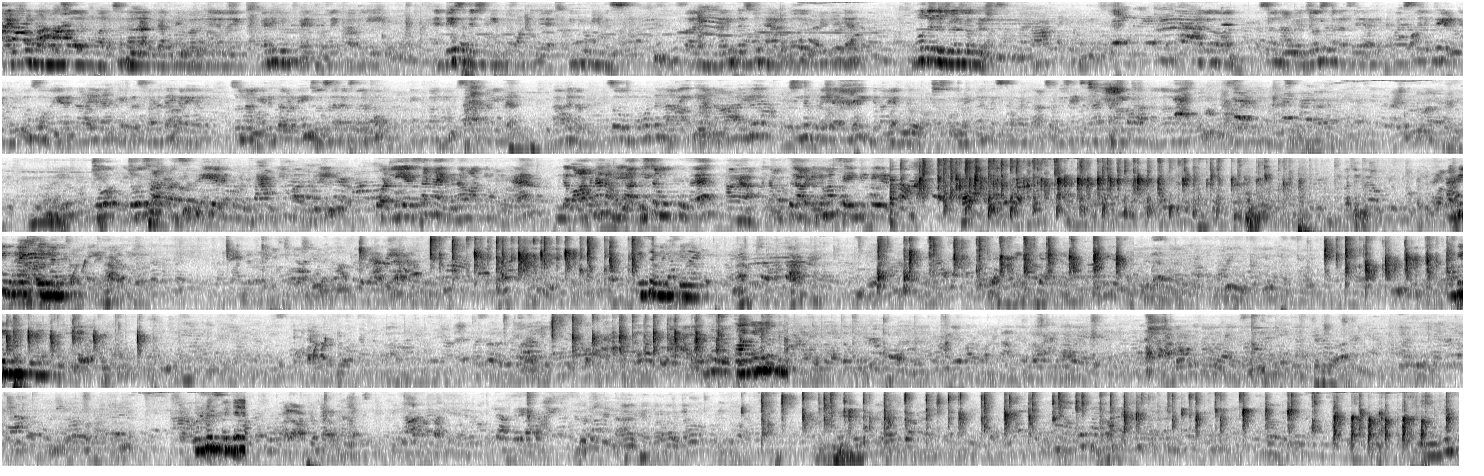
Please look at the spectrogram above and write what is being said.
Right from Amritsar sir to Archana and everyone, they like very good friends, like family. And they suggested me which one to wear, including this. So I'm very blessed to have uh, people here. More than the jewels, your precious. Hello so நாங்கள் ஜோசகராசில் ஃபஸ்ட்லேருந்தே எடுத்துருக்கோம் so வேறு கடையில் interest வரதே கிடையாது so நாங்கள் எடுத்த உடனே ஜோசகராசில் பிக் பண்ணணும் அவ்வளோதான் ஸோ மோர் தென் நிறைய நான் வந்து சின்ன பிள்ளையிலேருந்து இங்கே தான் ஸோ ரெகுலர் கஸ்டமர் தான் ஸோ டிசைன்ஸ் எல்லாம் நல்லா இருக்கும் ஜோ வசதி எனக்கு ஒரு ஃபேமிலி மாதிரி டுவெல் இயர்ஸாக நான் இங்கே தான் வாங்கிட்டு இருக்கேன் இந்த வாங்கினா நமக்கு அதிர்ஷ்டமும் கூட நமக்கு அதிகமாக சேர்ந்துட்டே இருக்கும்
